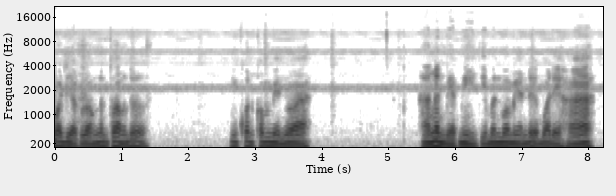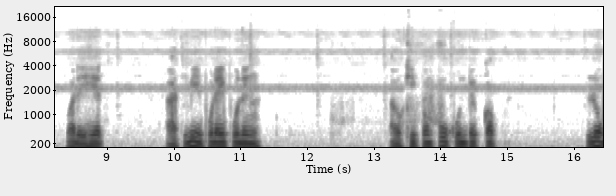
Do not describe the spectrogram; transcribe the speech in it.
บ่เรียกร้องเงินทองเด้อมีคนคอมเมนต์ว่า หาเงินแบบนี้ที่มันบ่แมนเด้อบ่ได้หาบ่ได้เฮ็ดอาจจะมีผู้ใดผู้หนึ่ง เอาคลิปของผู้คุณไปกอบลง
